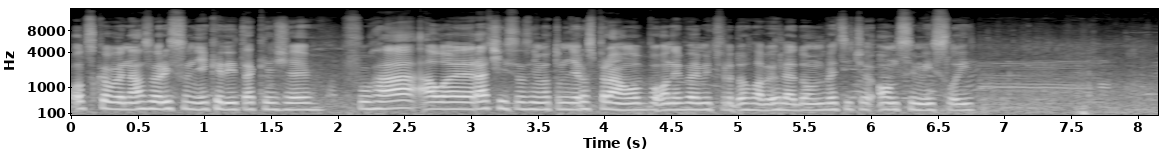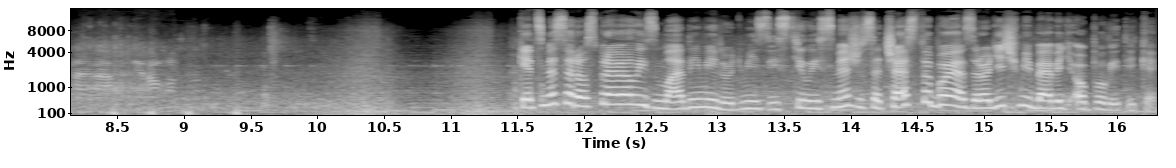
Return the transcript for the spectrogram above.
ockové názory sú niekedy také, že fuha, ale radšej sa s ním o tom nerozprávam, lebo on je veľmi tvrdohlavý hľadom veci, čo on si myslí. Keď sme sa rozprávali s mladými ľuďmi, zistili sme, že sa často boja s rodičmi baviť o politike.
